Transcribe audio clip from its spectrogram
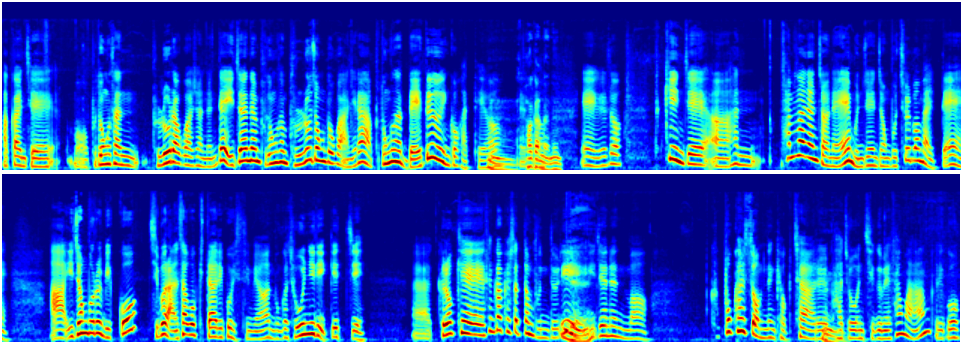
아까 이제 뭐 부동산 블루라고 하셨는데 이제는 부동산 블루 정도가 아니라 부동산 레드인 것 같아요. 음, 화가 나는. 예, 네, 그래서 특히 이제 아, 한 3, 4년 전에 문재인 정부 출범할 때 아, 이 정부를 믿고 집을 안 사고 기다리고 있으면 뭔가 좋은 일이 있겠지. 아, 그렇게 생각하셨던 분들이 네. 이제는 뭐 극복할 수 없는 격차를 음. 가져온 지금의 상황 그리고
